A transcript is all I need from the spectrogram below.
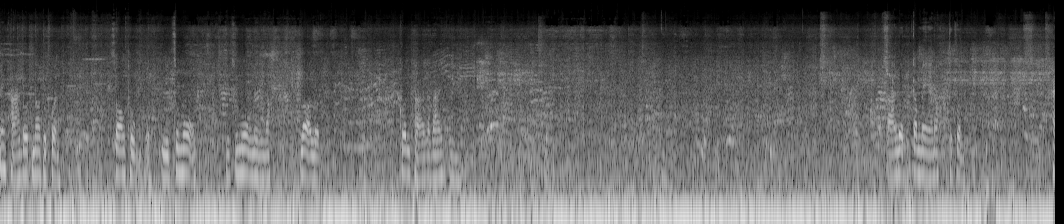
ยังขารถเนาะทุกคนซองถุงโอ้อีกชั่วโมง อีกชั่วโมงหนึ่งเนาะรอรถคนถาก็ได้กันตารถกับแม่เนาะทุกคนให้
